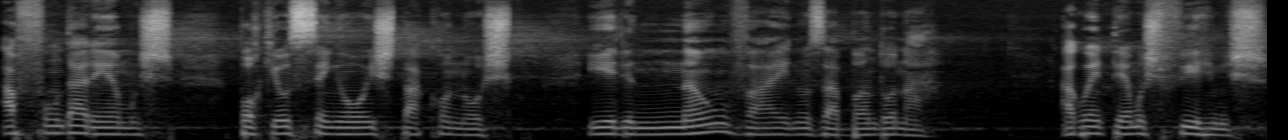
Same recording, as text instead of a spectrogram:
afundaremos, porque o Senhor está conosco e Ele não vai nos abandonar. Aguentemos firmes,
